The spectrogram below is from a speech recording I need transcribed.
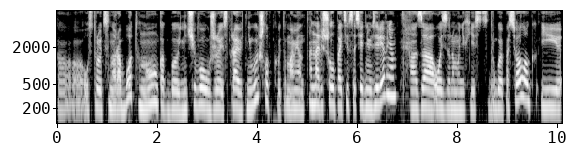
э, устроиться на работу, но как бы ничего уже исправить не вышло в какой-то момент. Она решила пойти в соседнюю деревню, а за озером у них есть другой поселок, и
